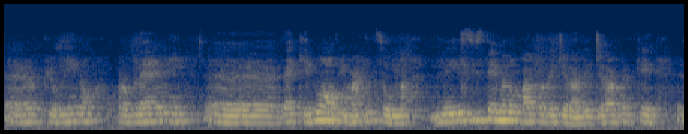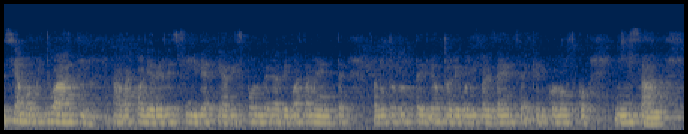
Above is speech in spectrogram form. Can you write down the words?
eh, più o meno problemi eh, vecchi e nuovi, ma insomma le, il sistema lombardo reggerà, reggerà perché eh, siamo abituati a raccogliere le sfide e a rispondere adeguatamente. Saluto tutte le autorevoli presenze che riconosco in sala.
